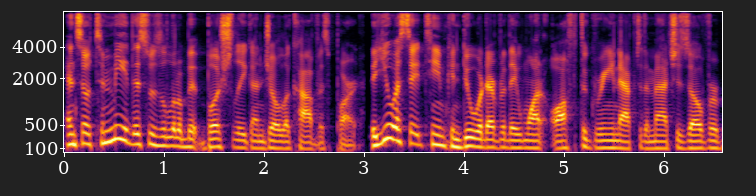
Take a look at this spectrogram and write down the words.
And so to me, this was a little bit bush league on Joe LaCava's part. The USA team can do whatever they want off the green after the match is over,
